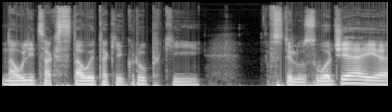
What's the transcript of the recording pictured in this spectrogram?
na ulicach stały takie grupki w stylu złodzieje,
